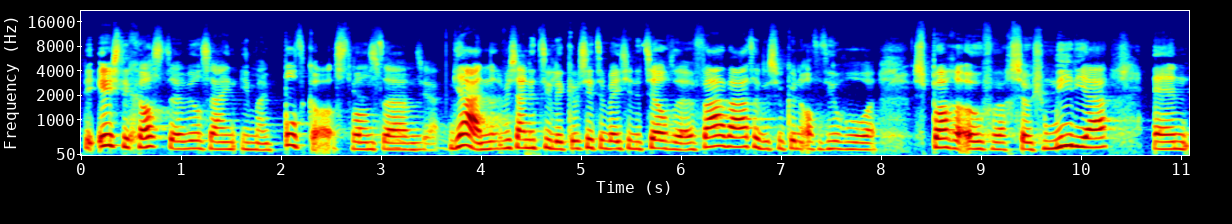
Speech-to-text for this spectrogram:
de eerste gast wil zijn in mijn podcast. Want Spannend, um, ja. ja, we zijn natuurlijk, we zitten een beetje in hetzelfde vaarwater, dus we kunnen altijd heel veel sparren over social media. En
